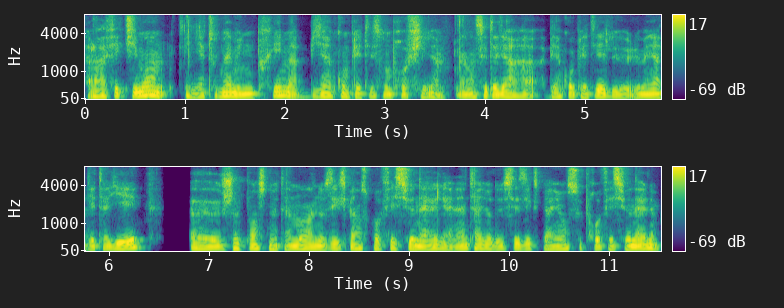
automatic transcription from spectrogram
Alors effectivement, il y a tout de même une prime à bien compléter son profil, hein, c'est-à-dire à bien compléter de manière détaillée. Euh, je pense notamment à nos expériences professionnelles et à l'intérieur de ces expériences professionnelles,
